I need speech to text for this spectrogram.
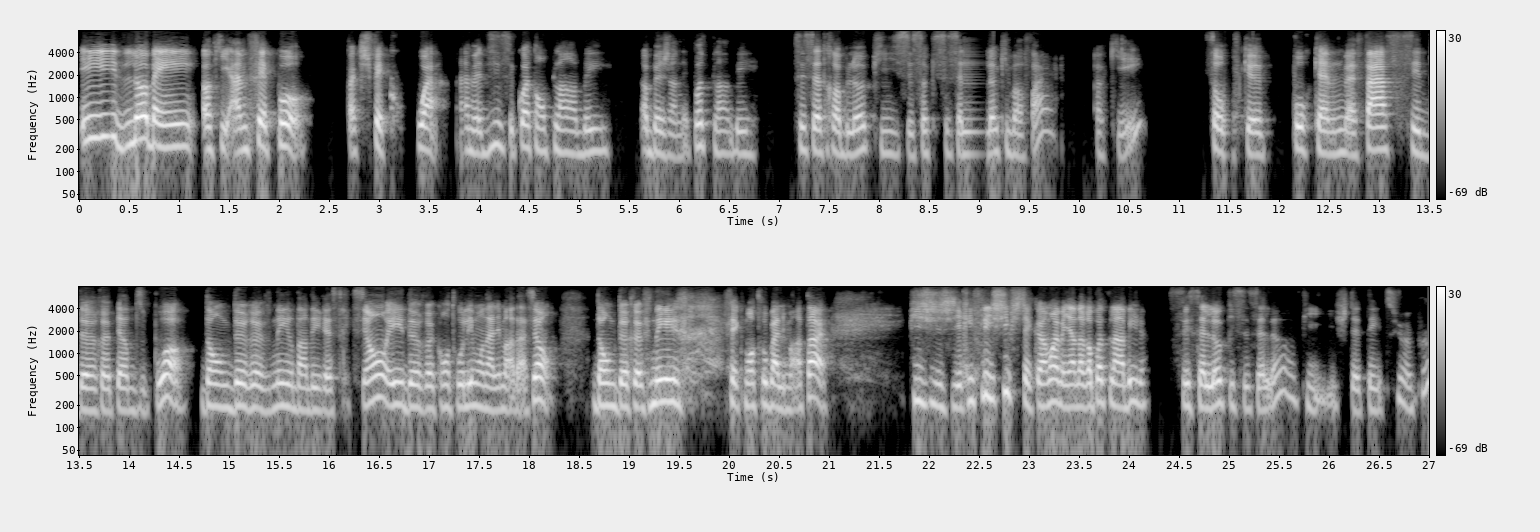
Et là, ben, OK, elle me fait pas. Fait que je fais quoi? Elle me dit, c'est quoi ton plan B? Ah ben, j'en ai pas de plan B. C'est cette robe-là, puis c'est ça, c'est celle-là qui va faire. OK. Sauf que pour qu'elle me fasse, c'est de reperdre du poids, donc de revenir dans des restrictions et de recontrôler mon alimentation, donc de revenir avec mon trouble alimentaire. Puis j'ai réfléchi, puis j'étais comme, ouais, mais il n'y en aura pas de plan B. C'est celle-là, puis c'est celle-là. Puis j'étais têtue un peu.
